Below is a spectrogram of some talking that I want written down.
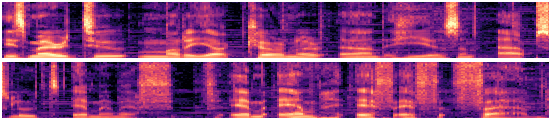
He's married to Maria Körner and he is an absolute MMF, M- MFF fan.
